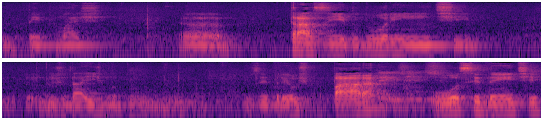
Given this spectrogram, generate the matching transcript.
um tempo mais uh, trazido do Oriente, do judaísmo, do, dos hebreus, para o Ocidente,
